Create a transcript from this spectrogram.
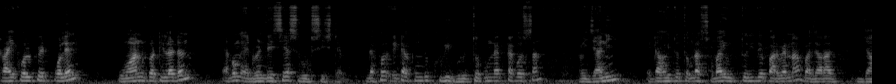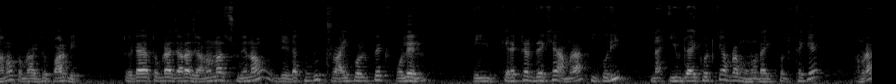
tricolpate pollen one cotyledon এবং অ্যাডভেন্টেসিয়াস রুট সিস্টেম দেখো এটা কিন্তু খুবই গুরুত্বপূর্ণ একটা কোশ্চেন আমি জানি, এটা হয়তো তোমরা সবাই উত্তর দিতে পারবে না, বা যারা জানো তোমরা হয়তো পারবে। তো এটা তোমরা যারা জানো না, শুনে নাও যে এটা কিন্তু ট্রাইকোলপেট ফোলেন এই ক্যারেক্টার দেখে আমরা কি করি? না ইউডাইকোডকে আমরা মোনোডাইকোড থেকে আমরা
